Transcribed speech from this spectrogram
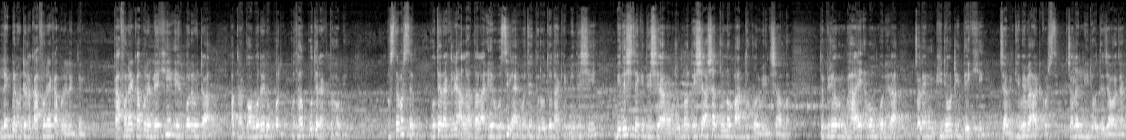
লিখবেন, ওটা হলো কাফনের কাপড়ে লিখবেন। কাফনের কাপড়ে লিখে এরপরে ওটা আপনার কবরের উপর কোথাও পুঁতে রাখতে হবে। বুঝতে পারছেন? পুঁতে রাখলে আল্লাহ তালা এর ওসিলায় অতি দ্রুত তাকে বিদেশি, বিদেশ থেকে দেশে আনার জন্য, দেশে আসার জন্য বাধ্য করবে ইনশাআল্লাহ। তো প্রিয় এবং ভাই এবং বোনেরা, চলেন ভিডিওটি দেখি। যে আমি কীভাবে আর্ট করছি। চলেন ভিডিওতে যাওয়া যাক।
